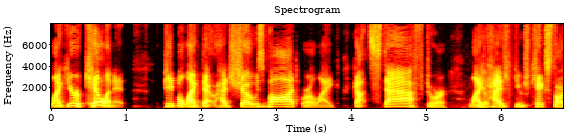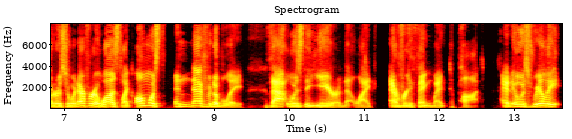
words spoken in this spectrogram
like you're killing it people like that had shows bought or like got staffed or like yep. had huge kickstarters or whatever it was like almost inevitably that was the year that like everything went to pot and it was really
